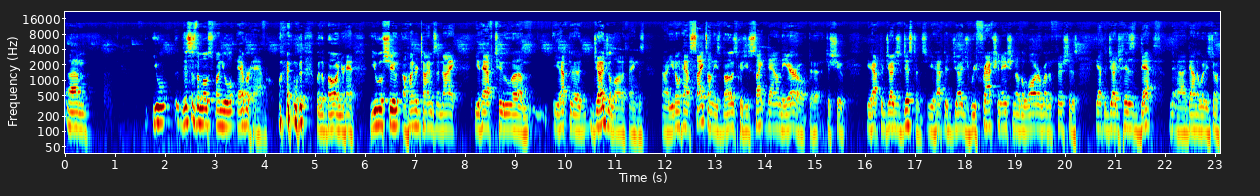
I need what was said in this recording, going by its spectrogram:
them. Um, you this is the most fun you will ever have with, a bow in your hand. You will shoot a hundred times a night. You have to um, you have to judge a lot of things. Uh, you don't have sights on these bows because you sight down the arrow to, to shoot. You have to judge distance. You have to judge refractionation of the water where the fish is. You have to judge his depth uh, down to what he's doing.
